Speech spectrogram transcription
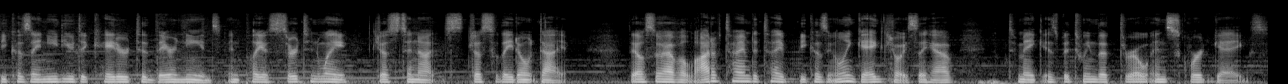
because they need you to cater to their needs and play a certain way just to not just so they don't die. They also have a lot of time to type because the only gag choice they have to make is between the throw and squirt gags.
